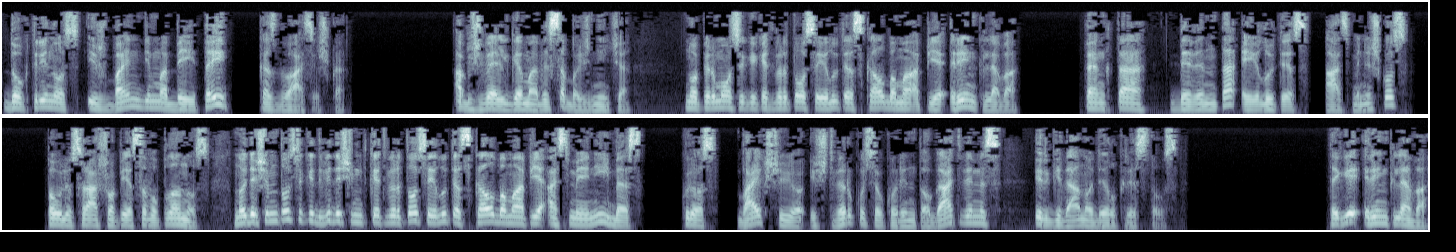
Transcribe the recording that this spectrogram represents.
doktrinos išbandymą bei tai, kas dvasiška. Apžvelgiama visa bažnyčia. Nuo pirmos iki ketvirtos eilutės kalbama apie rinkliavą. Penkta, devinta eilutės asmeniškos, Paulius rašo apie savo planus. Nuo 10 iki 24 eilutės kalbama apie asmenybės, kurios vaikščiojo ištvirkusio Korinto gatvėmis ir gyveno dėl Kristaus. Taigi rinkliava.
